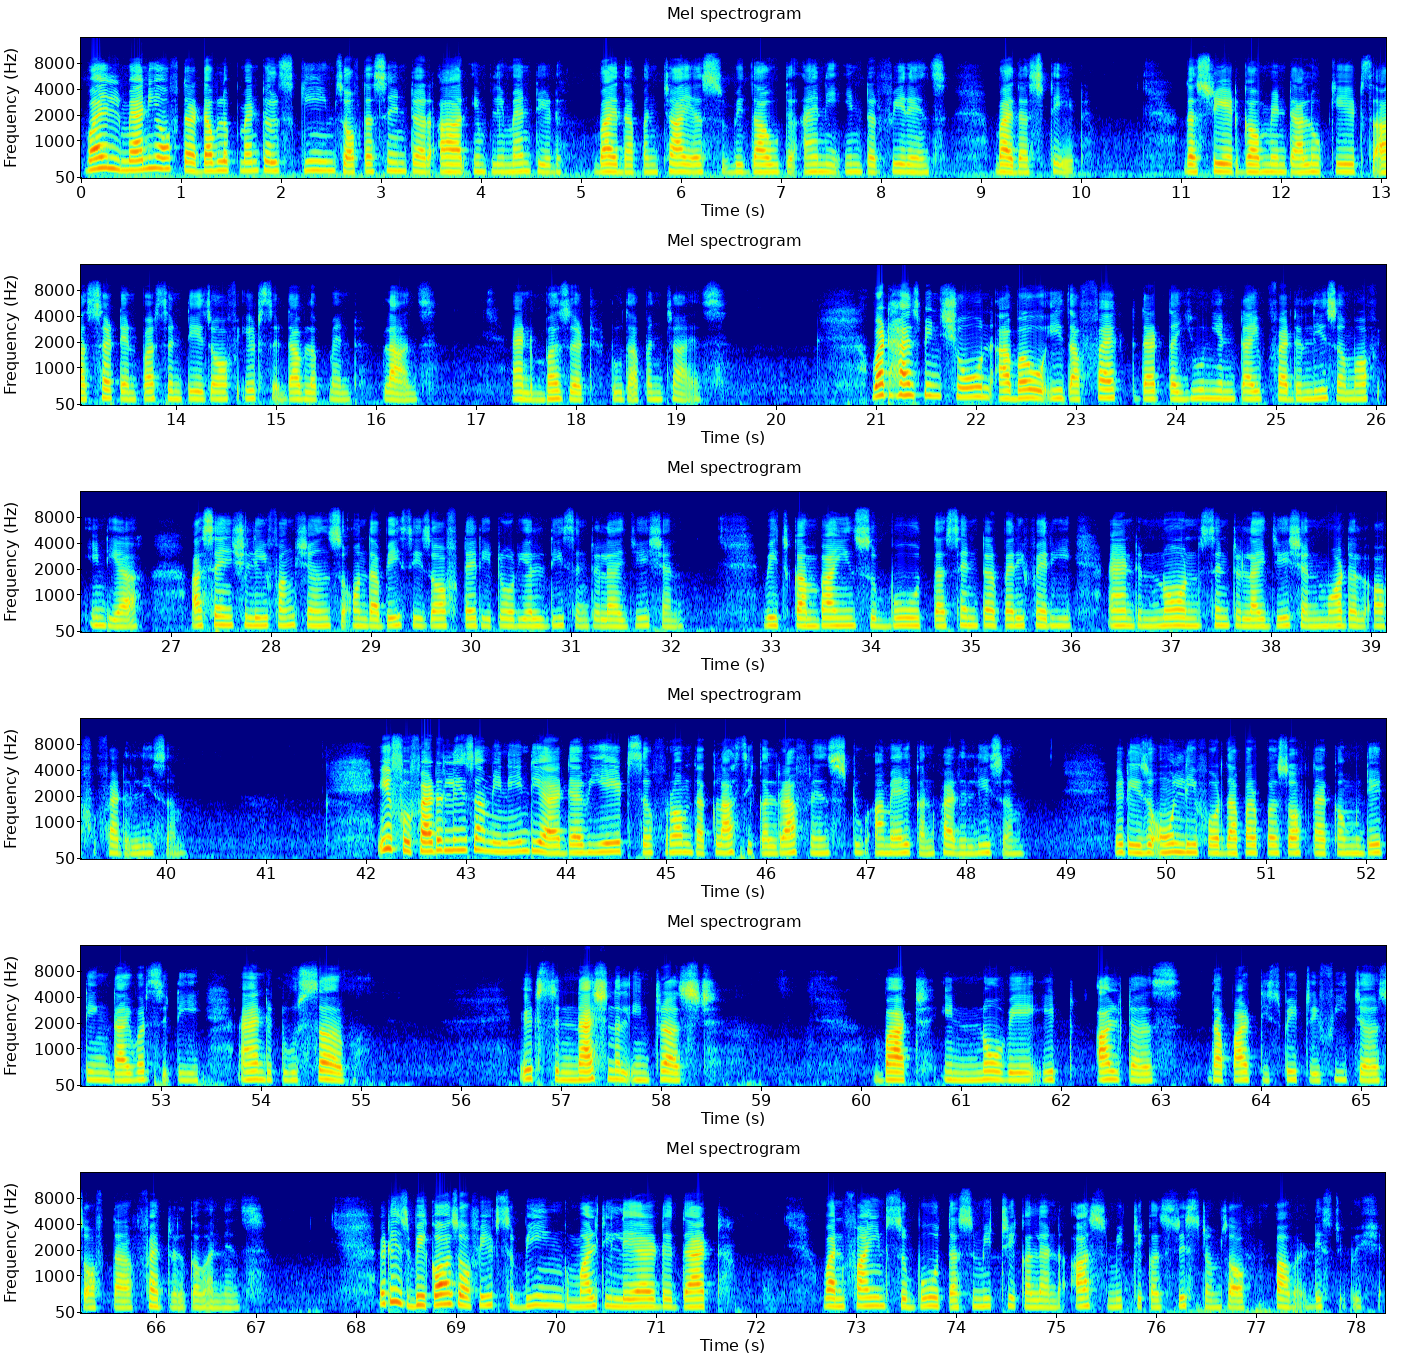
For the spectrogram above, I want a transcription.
While many of the developmental schemes of the center are implemented by the panchayats without any interference by the state, the state government allocates a certain percentage of its development plans and budget to the panchayats. What has been shown above is the fact that the union type federalism of India essentially functions on the basis of territorial decentralization, which combines both the center periphery and non centralization model of federalism. If federalism in India deviates from the classical reference to American federalism, it is only for the purpose of accommodating diversity and to serve its national interest, but in no way it alters the participatory features of the federal governance. It is because of its being multi-layered that one finds both the symmetrical and asymmetrical systems of power distribution.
